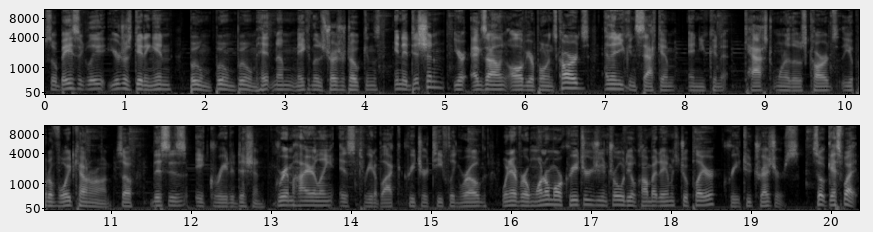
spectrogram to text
So basically, you're just getting in, boom, boom, boom, hitting them, making those treasure tokens. In addition, you're exiling all of your opponent's cards, and then you can sack him and you can cast one of those cards that you put a void counter on. So this is a great addition. Grim Hireling is 3 to black creature tiefling rogue. Whenever one or more creatures you control deal combat damage to a player, create two treasures. So guess what?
